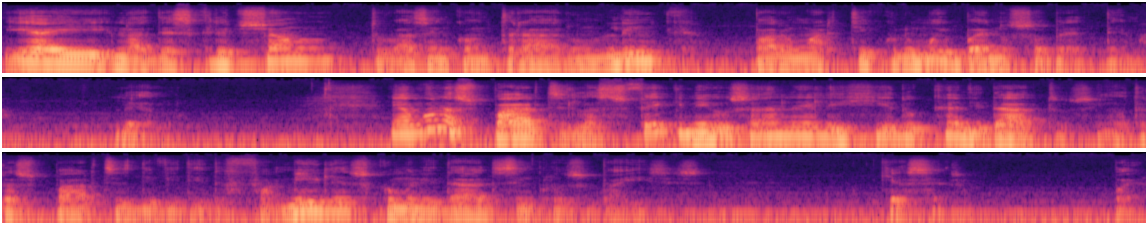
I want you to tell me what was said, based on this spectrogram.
e aí na descrição tu vas encontrar um link para um artigo muito bueno sobre o tema lê-lo. Em algumas partes, as fake news han elegido candidatos, em outras partes, dividido famílias, comunidades, incluso países. Que ser? Bueno,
